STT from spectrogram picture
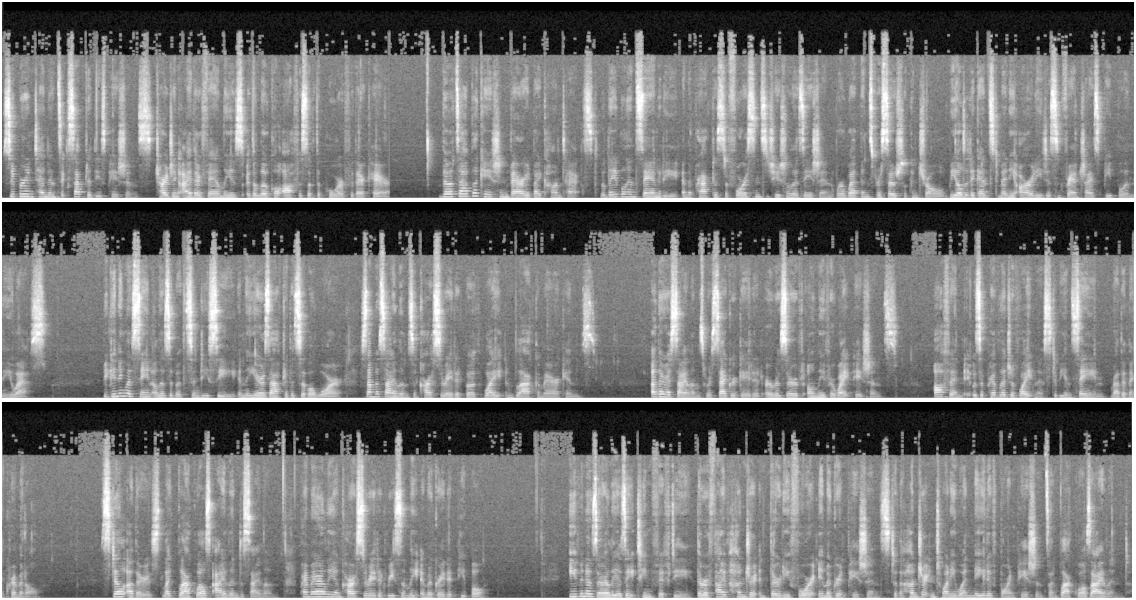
Superintendents accepted these patients, charging either families or the local office of the poor for their care. Though its application varied by context, the label insanity and the practice of forced institutionalization were weapons for social control wielded against many already disenfranchised people in the U.S. Beginning with St. Elizabeth's in D.C. in the years after the Civil War, some asylums incarcerated both white and black Americans. Other asylums were segregated or reserved only for white patients. Often it was a privilege of whiteness to be insane rather than criminal. Still others, like Blackwell's Island Asylum, primarily incarcerated recently immigrated people even as early as 1850, there were 534 immigrant patients to the 121 native born patients on Blackwell's Island.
